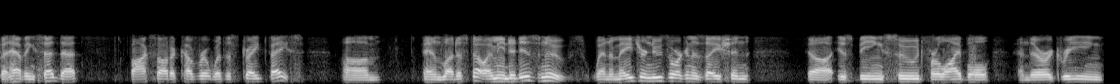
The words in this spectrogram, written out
But having said that, Fox ought to cover it with a straight face um, and let us know. I mean, it is news. When a major news organization uh, is being sued for libel and they're agreeing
